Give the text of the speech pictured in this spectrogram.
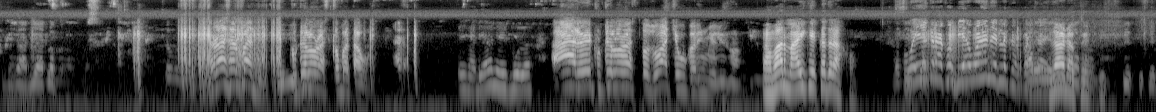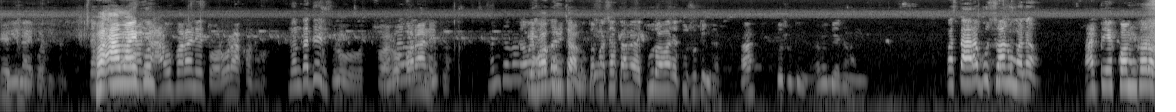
પછી આજે આટલો ભરાવો. ઘણા સરપંચ તૂટેલો રસ્તો બતાવો. અમાર માઇક એક જ રાખો. એક રાખો બે હોય ને એટલે ખબર આ આવું પરા ને ધોરો રાખો તો મને કહી દે પરા ને એટલે. મને તો એ ચાલુ. તો પછી તમે તું રવા દે તું શૂટિંગ કર. હા? તું શૂટિંગ કર. અમે બે જણા બસ તારા પૂછવાનું મને. હા તે એક કામ કરો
